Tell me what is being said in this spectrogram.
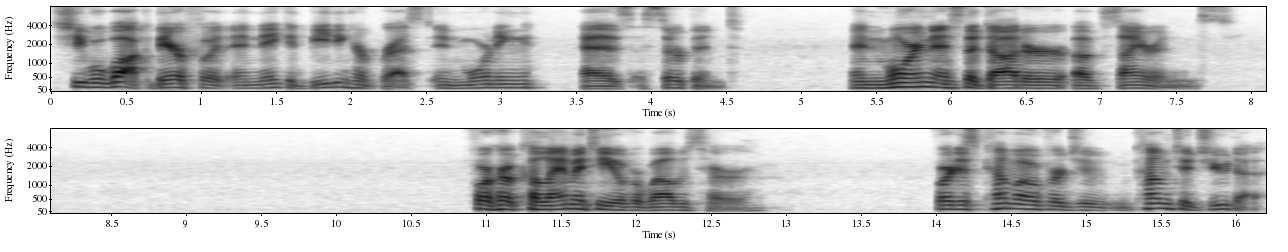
She will walk barefoot and naked, beating her breast in mourning as a serpent, and mourn as the daughter of sirens. For her calamity overwhelms her. For it has come over to come to Judah,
